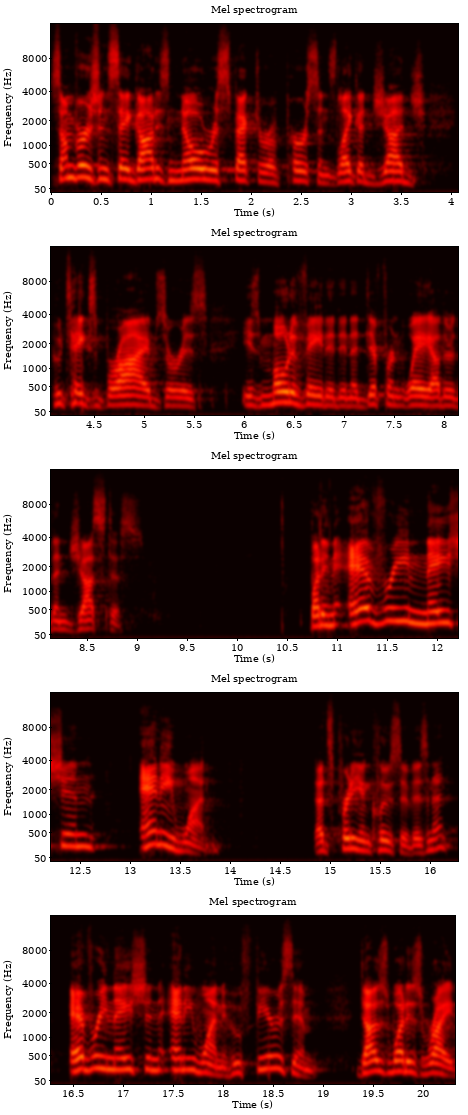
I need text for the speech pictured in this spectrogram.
Some versions say God is no respecter of persons, like a judge who takes bribes or is, is motivated in a different way other than justice. But in every nation, anyone, that's pretty inclusive, isn't it? Every nation, anyone who fears him, does what is right,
